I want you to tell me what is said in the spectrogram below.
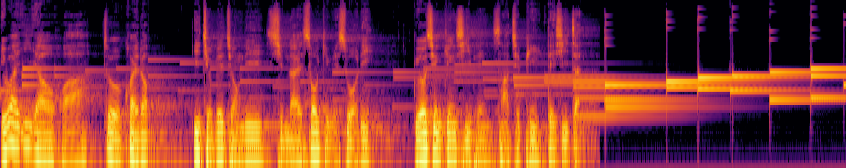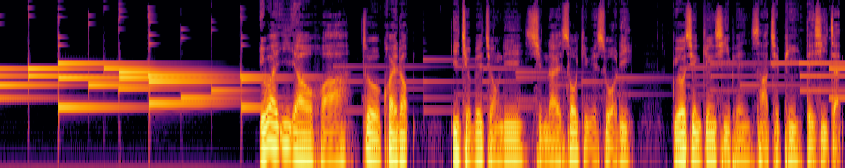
由爱以妖华做快乐，伊就要将你心内所求的所你。旧约圣经诗篇三七篇第四节。由爱以妖华做快乐，伊就要将你心内所求的所你。旧约圣经诗篇三七篇第四节。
